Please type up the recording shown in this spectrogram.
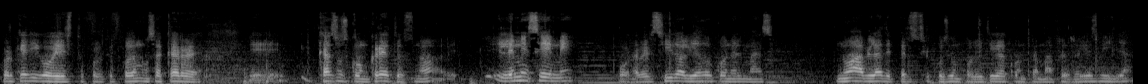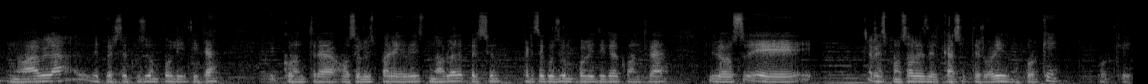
¿Por qué digo esto? Porque podemos sacar eh, casos concretos, ¿no? El MCM, por haber sido aliado con el MAS, no habla de persecución política contra Manfred Reyes Villa, no habla de persecución política contra José Luis Paredes, no habla de persecución política contra los eh, responsables del caso terrorismo. ¿Por qué? Porque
